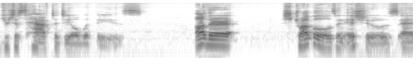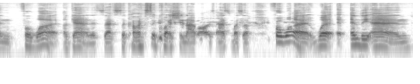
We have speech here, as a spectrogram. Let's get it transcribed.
you just have to deal with these other struggles and issues. And for what? Again it's that's the constant question i've always asked myself. For what? What in the end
